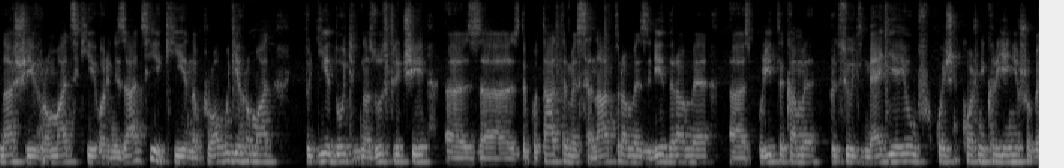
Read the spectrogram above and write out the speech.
наші громадські організації, які на проводі громад. Тоді йдуть на зустрічі е, з з депутатами, сенаторами, з лідерами, е, з політиками, працюють з медією в кожній країні, щоб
